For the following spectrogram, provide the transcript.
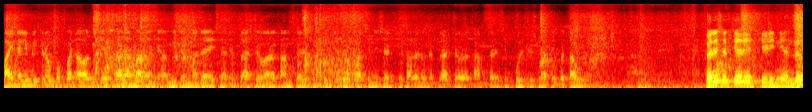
ફાઇનલી મિત્રો પપ્પાના વાગી જે સાડા બાર અને અમે જમવા જઈએ છીએ અને પ્લાસ્ટિકવાળા કામ કરે છે, ફૂલ જ્યુસમાં પાછળની સાઈડ તો ચાલો તમને પ્લાસ્ટિકવાળા કામ કરે છે, ફૂલ જ્યુસમાં તે બતાવું. કરે છે અત્યારે સીડીની અંદર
